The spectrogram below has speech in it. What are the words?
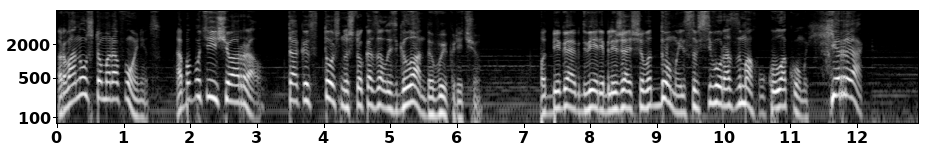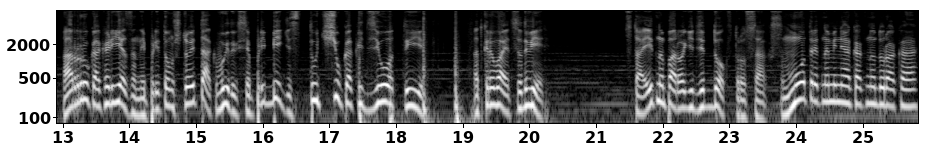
Рванул, что марафонец. А по пути еще орал так истошно, что казалось, гланды выкричу. Подбегаю к двери ближайшего дома и со всего размаху кулаком. Херак! Ору как резанный, при том, что и так выдохся при беге, стучу как идиот и... Открывается дверь. Стоит на пороге дедок в трусах, смотрит на меня как на дурака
